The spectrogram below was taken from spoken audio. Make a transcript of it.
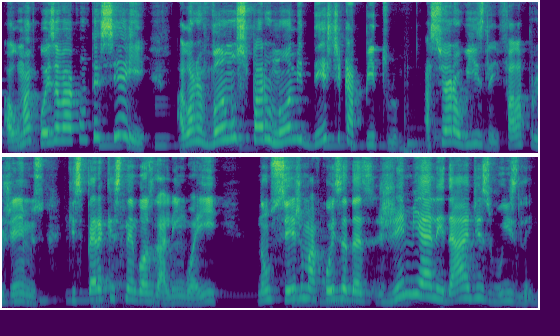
alguma coisa vai acontecer aí. Agora vamos para o nome deste capítulo. A senhora Weasley fala pro gêmeos que espera que esse negócio da língua aí não seja uma coisa das genialidades Weasley.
